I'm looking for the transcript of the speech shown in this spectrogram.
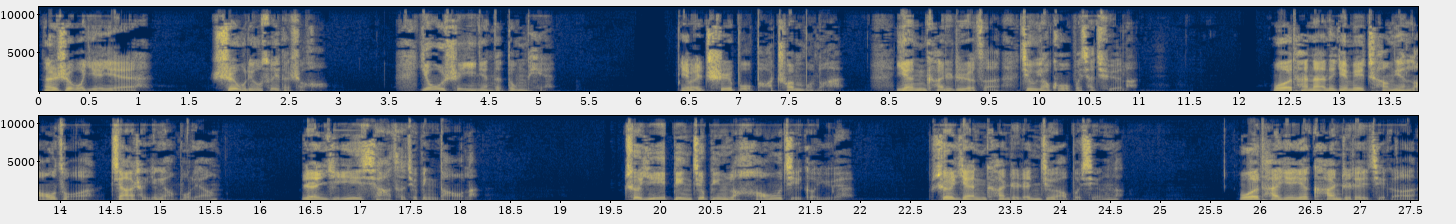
那是我爷爷十五六岁的时候，又是一年的冬天。因为吃不饱穿不暖，眼看着日子就要过不下去了。我太奶奶因为常年劳作，加上营养不良。人一下子就病倒了，这一病就病了好几个月，这眼看着人就要不行了。我太爷爷看着这几个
